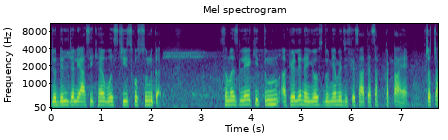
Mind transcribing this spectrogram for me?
जो दिल जले आशिक हैं, वो इस चीज़ को सुनकर समझ ले कि तुम अकेले नहीं हो उस दुनिया में जिसके साथ ऐसा कटा है। चचा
